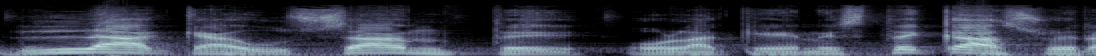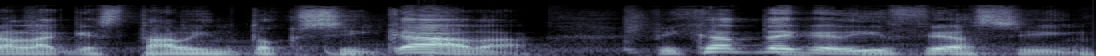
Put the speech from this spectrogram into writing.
la causante, o la que en este caso era la que estaba intoxicada. Fíjate que dice así.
